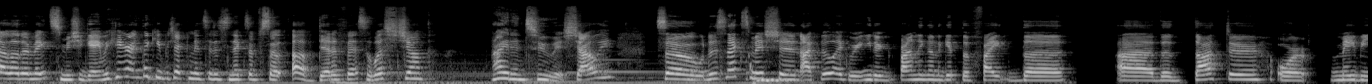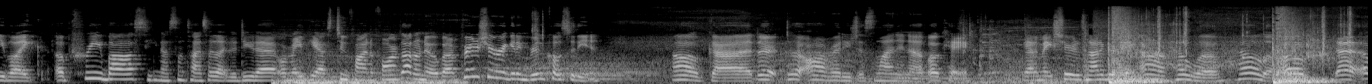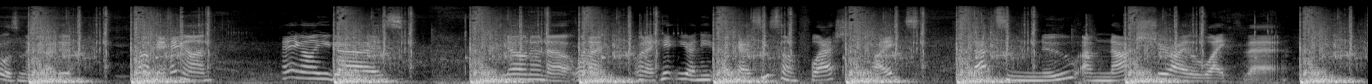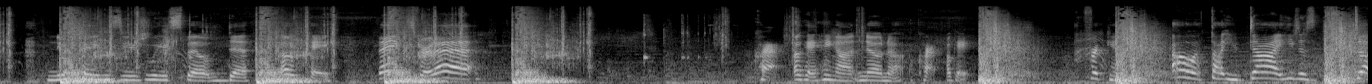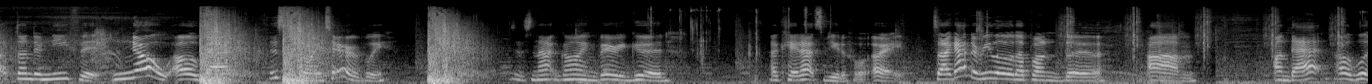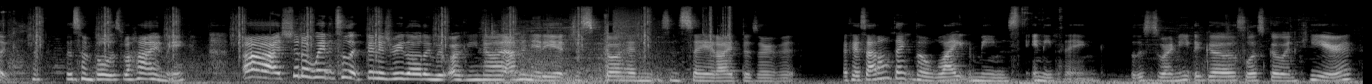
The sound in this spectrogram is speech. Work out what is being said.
Hello there mates, Mooshi Gamer here, and thank you for checking into this next episode of Dead Effect. So let's jump right into it, shall we? So this next mission, I feel like we're either finally gonna get to fight the uh the doctor or maybe like a pre-boss. You know, sometimes I like to do that, or maybe he has two final forms. I don't know, but I'm pretty sure we're getting really close to the end. Oh god, they're, they're already just lining up. Okay, gotta make sure it's not a good grenade. Oh, hello, hello. Oh, that, that wasn't a good idea. Okay, hang on. Hang on, you guys. No, no, no. When I when I hit you, I need. Okay, I see some flashing lights. That's new. I'm not sure I like that. New things usually spell death. Okay, thanks for that. Crap. Okay, hang on. No, no. Crap. Okay. Freaking. Oh, I thought you died. He just ducked underneath it. No. Oh god. This is going terribly. This is not going very good. Okay, that's beautiful. Alright. So I got to reload up on the, um, on that. Oh, look. There's some bullets behind me. Oh, I should have waited till it finished reloading. Okay, you know what? I'm an idiot. Just go ahead and, and say it. I deserve it. Okay, so I don't think the light means anything. So this is where I need to go. So let's go in here.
